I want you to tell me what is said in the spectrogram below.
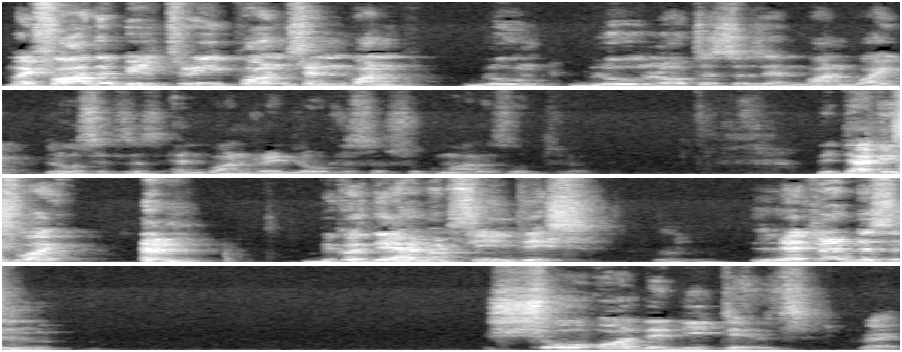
My father built three ponds and one blue blue lotuses and one white lotuses and one red lotuses, Sukumara Sutra. That is why, because they have not seen this. Mhm. Letter doesn't show all the details. Right.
